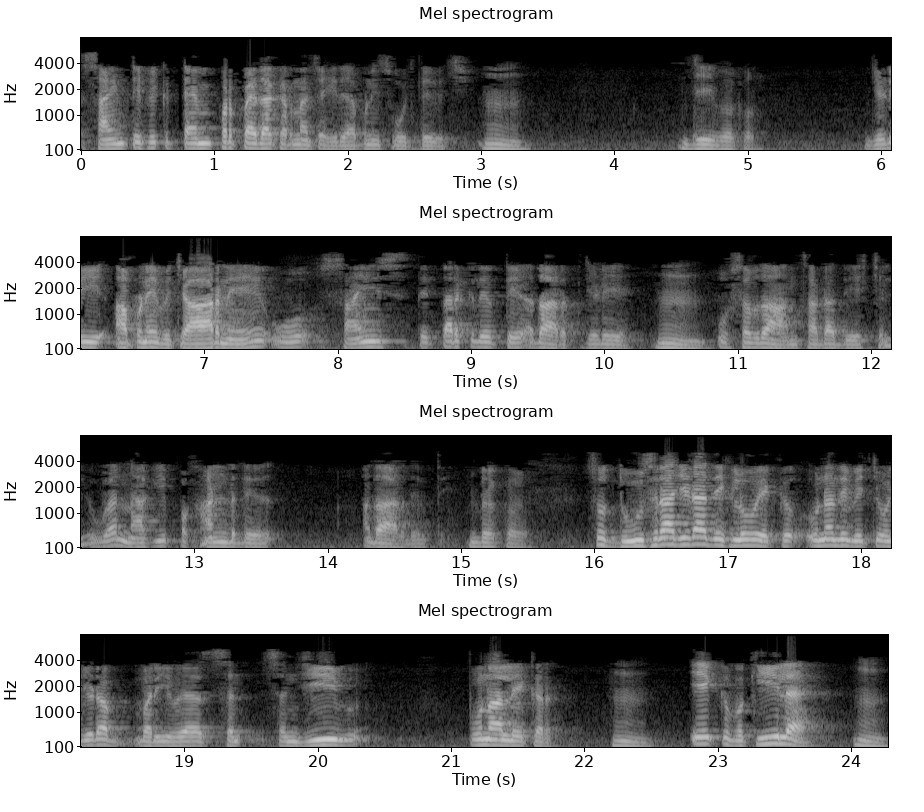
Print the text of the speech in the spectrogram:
ਸਾਇੰਟਿਫਿਕ ਟੈਂਪਰ ਪੈਦਾ ਕਰਨਾ ਚਾਹੀਦਾ ਆਪਣੀ ਸੋਚ ਦੇ ਵਿੱਚ। ਹੂੰ। ਜੀ ਬਿਲਕੁਲ। ਜਿਹੜੀ ਆਪਣੇ ਵਿਚਾਰ ਨੇ ਉਹ ਸਾਇੰਸ ਤੇ ਤਰਕ ਦੇ ਉੱਤੇ ਆਧਾਰਿਤ ਜਿਹੜੇ ਉਹ ਸੰਵਿਧਾਨ ਸਾਡਾ ਦੇਸ਼ ਚੱਲੂਗਾ ਨਾ ਕਿ ਪਖੰਡ ਦੇ ਆਧਾਰ ਦੇ ਉੱਤੇ। ਬਿਲਕੁਲ। ਸੋ ਦੂਸਰਾ ਜਿਹੜਾ ਦੇਖ ਲਓ ਇੱਕ ਉਹਨਾਂ ਦੇ ਵਿੱਚੋਂ ਜਿਹੜਾ ਬਰੀ ਹੋਇਆ ਸੰਜੀਵ ਪੁਨਾਲੇਕਰ। ਹੂੰ। ਇਹ ਇੱਕ ਵਕੀਲ ਹੈ ਹੂੰ।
